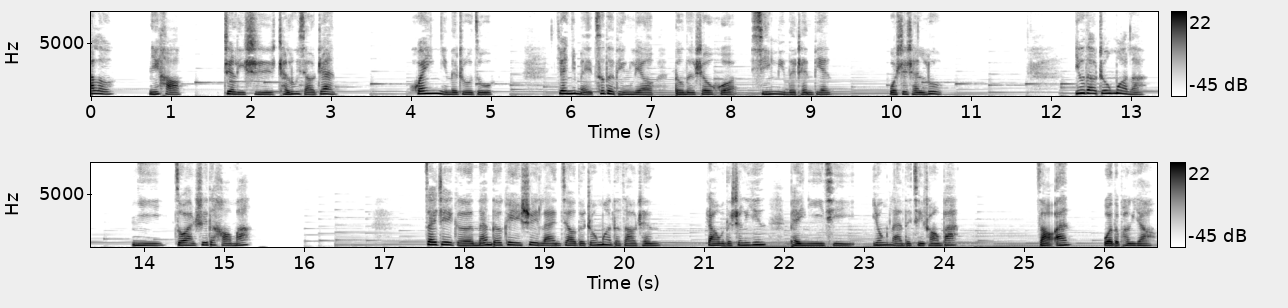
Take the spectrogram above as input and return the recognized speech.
Hello，你好，这里是晨露小站，欢迎您的驻足。愿你每次的停留都能收获心灵的沉淀。我是晨露。又到周末了，你昨晚睡得好吗？在这个难得可以睡懒觉的周末的早晨，让我的声音陪你一起慵懒的起床吧。早安，我的朋友。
